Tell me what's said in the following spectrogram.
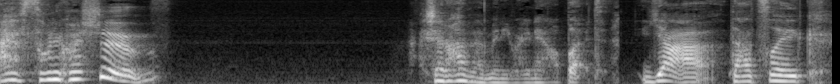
I have so many questions. Actually, I don't have that many right now, but yeah, that's like.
